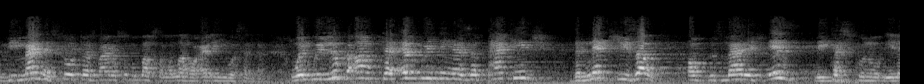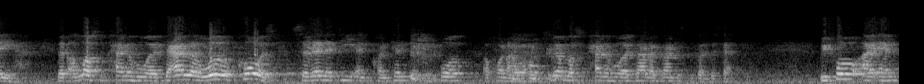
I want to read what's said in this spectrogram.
the manners taught us by Rasulullah sallallahu alayhi wa sallam. When we look after everything as a package, the net result of this marriage is لِتَسْكُنُوا إِلَيْهَا that Allah subhanahu wa ta'ala will cause serenity and contentment to fall upon our homes. May Allah subhanahu wa ta'ala grant us this understanding. Before I end,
